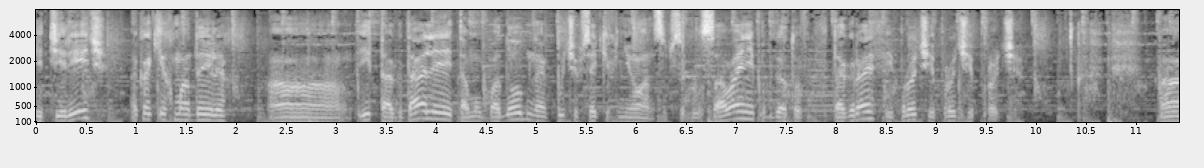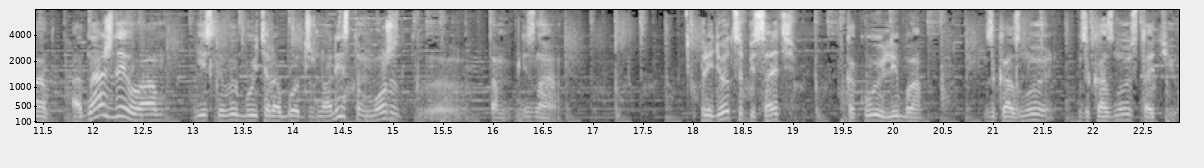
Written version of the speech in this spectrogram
идти речь, о каких моделях а, и так далее, и тому подобное, куча всяких нюансов, согласований, подготовка фотографий и прочее, прочее, прочее. А однажды вам, если вы будете работать журналистом, может, э, там, не знаю, придется писать какую-либо заказную, заказную статью.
